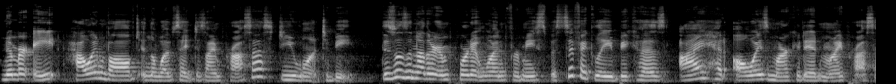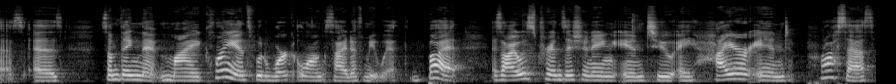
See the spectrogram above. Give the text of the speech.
Number eight, how involved in the website design process do you want to be? This was another important one for me specifically because I had always marketed my process as something that my clients would work alongside of me with. But as I was transitioning into a higher end process,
